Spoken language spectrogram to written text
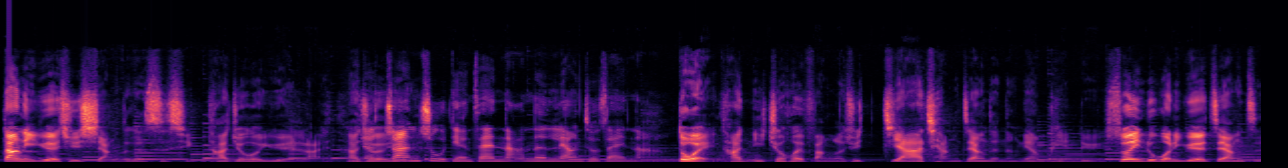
当你越去想这个事情，它就会越来，它就会专注点在哪，能量就在哪。对它，你就会反而去加强这样的能量频率。所以如果你越这样子。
